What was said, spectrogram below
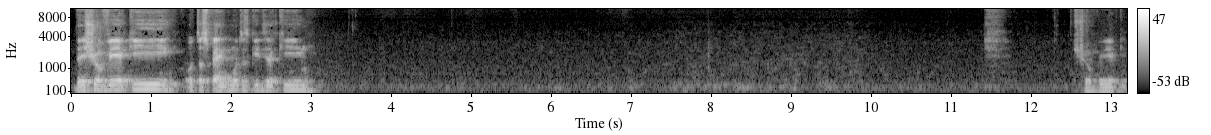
Deixa eu ver aqui outras perguntas que diz aqui. Deixa eu ver aqui.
